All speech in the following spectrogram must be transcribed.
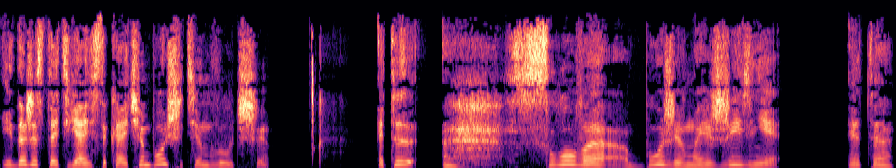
И даже статья есть такая, чем больше, тем лучше это Слово Божие в моей жизни, это,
